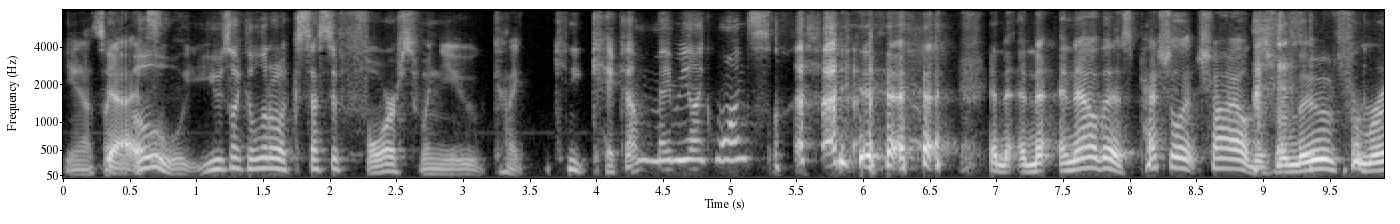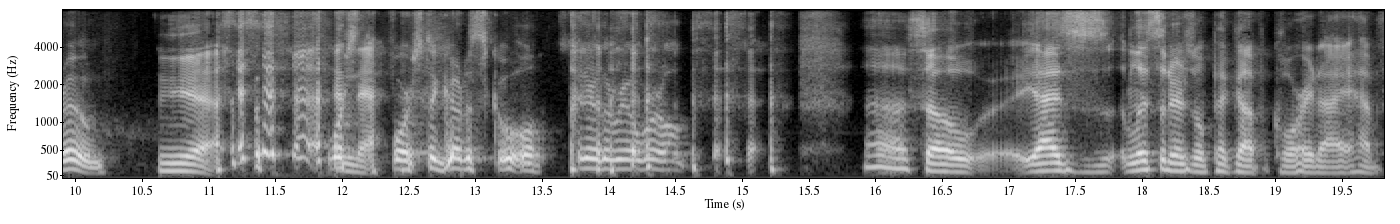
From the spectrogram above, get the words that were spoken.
You know, it's like, Yeah, it's- oh, use like a little excessive force when you kind of can you kick him maybe like once? and, and and now this petulant child is removed from room, yeah. Forced, now- forced to go to school, enter the real world. Uh, so, as listeners will pick up, Corey and I have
